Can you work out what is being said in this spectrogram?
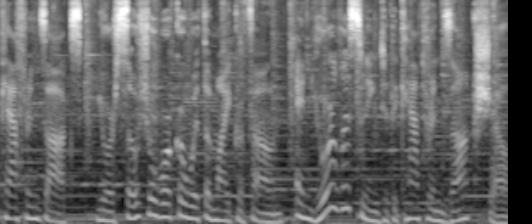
Kathryn Zox, your social worker with a microphone, and you're listening to The Kathryn Zox Show.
